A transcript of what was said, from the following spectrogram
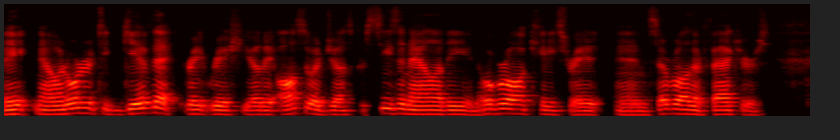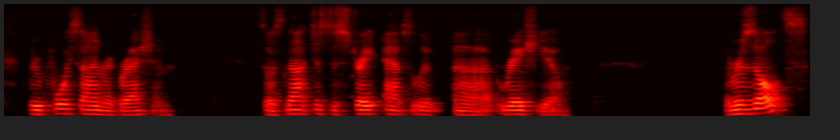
They now, in order to give that rate ratio, they also adjust for seasonality and overall case rate and several other factors through Poisson regression. So it's not just a straight absolute uh, ratio. The results,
